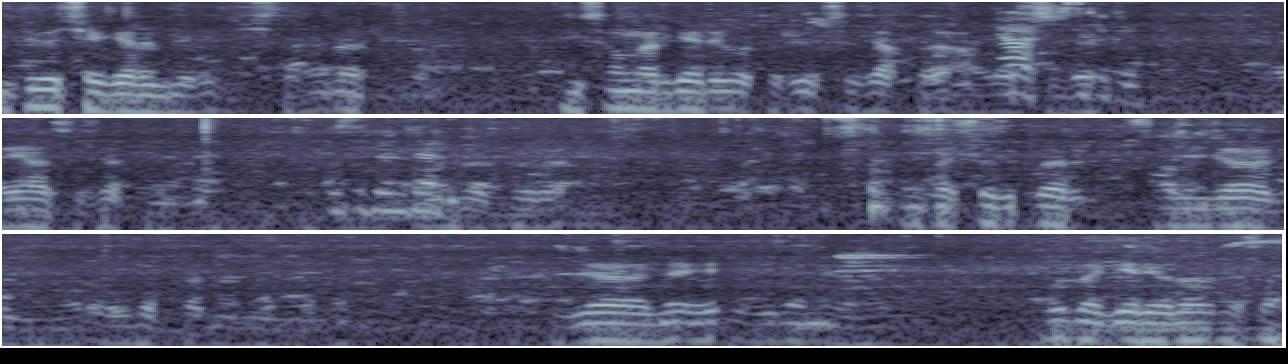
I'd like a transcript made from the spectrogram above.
video çekelim dedik. İşte burada insanlar geliyor oturuyor sıcakta. hızlı sıcak, gidiyor. Bayağı sıcak yani. Hızlı gönder. Ondan sonra burada çocuklar salıncağa biniyorlar, oyuncaklarla biniyorlar. Güzel eğleniyorlar. Burada geliyorlar mesela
